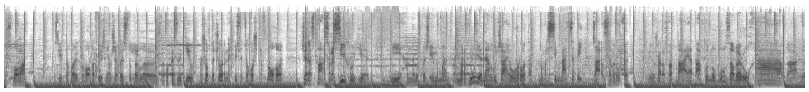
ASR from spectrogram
до слова, звітного ігрового тижня вже виступив з показників жовто-чорних після цього штрафного через пас розігрує. І небезпечний момент марнує, не влучає у ворота. Номер 17 Зараз заверухи. Він вже розгортає атаку нову заверуха. Удар. Не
